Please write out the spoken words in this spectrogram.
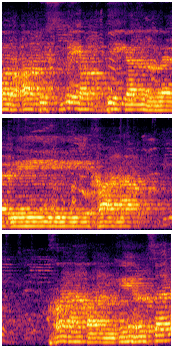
اقرأ باسم ربك الذي خلق. خلق الإنسان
